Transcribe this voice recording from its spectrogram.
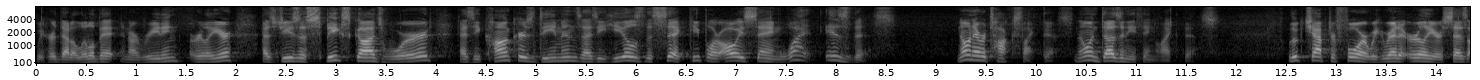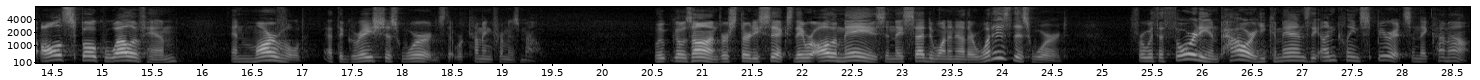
We heard that a little bit in our reading earlier. As Jesus speaks God's word, as he conquers demons, as he heals the sick, people are always saying, What is this? No one ever talks like this. No one does anything like this. Luke chapter 4, we read it earlier, says, All spoke well of him and marveled at the gracious words that were coming from his mouth. Luke goes on, verse 36 They were all amazed, and they said to one another, What is this word? For with authority and power he commands the unclean spirits, and they come out.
